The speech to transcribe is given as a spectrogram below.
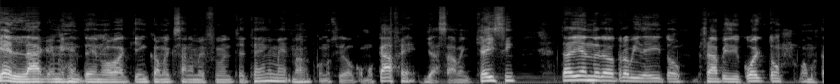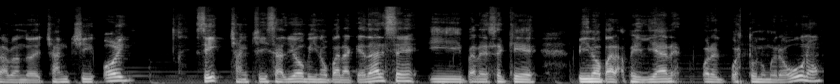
que es la que mi gente de nuevo aquí en Comics Anime Film Entertainment, más conocido como Café, ya saben, Casey, trayéndole otro videito rápido y corto. Vamos a estar hablando de Chang-Chi hoy. Sí, Chang-Chi salió, vino para quedarse y parece que vino para pelear por el puesto número uno.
